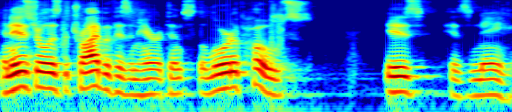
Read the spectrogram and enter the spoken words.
and Israel is the tribe of his inheritance. The Lord of hosts is his name.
